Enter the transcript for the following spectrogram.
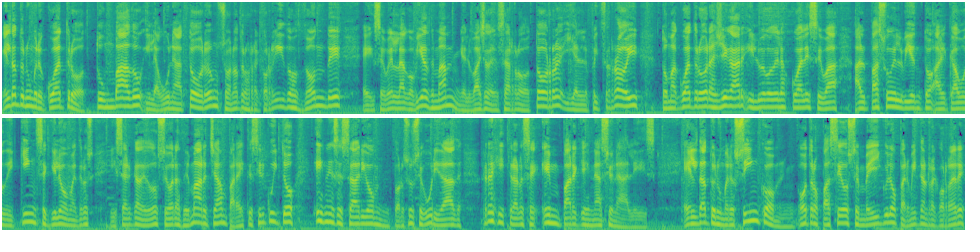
El dato número 4, Tumbado y Laguna Toro son otros recorridos donde eh, se ve el lago Vietnam, el valle del Cerro Torre y el Fitzroy. Toma 4 horas llegar y luego de los cuales se va al paso del viento al cabo de 15 kilómetros y cerca de 12 horas de marcha. Para este circuito es necesario, por su seguridad, registrarse en parques nacionales. El dato número 5, otros paseos en vehículos permiten recorrer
